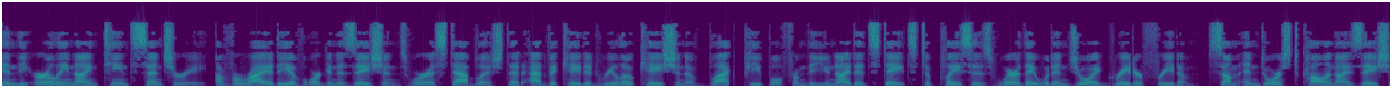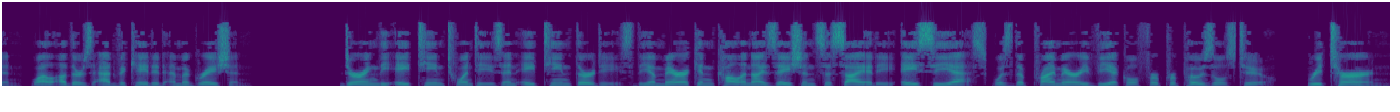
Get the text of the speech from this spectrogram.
In the early 19th century, a variety of organizations were established that advocated relocation of black people from the United States to places where they would enjoy greater freedom. Some endorsed colonization, while others advocated emigration. During the 1820s and 1830s the American Colonization Society ACS was the primary vehicle for proposals to return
